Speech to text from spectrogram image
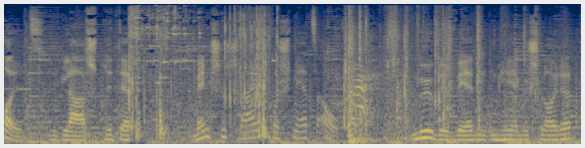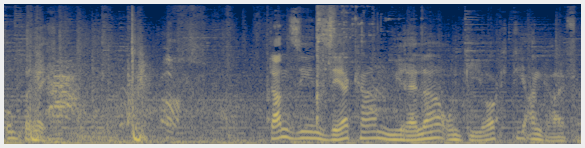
Holz und Glas splittert Menschen schreien vor Schmerz auf. Möbel werden umhergeschleudert und brechen. Dann sehen Serkan, Mirella und Georg die Angreifer.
